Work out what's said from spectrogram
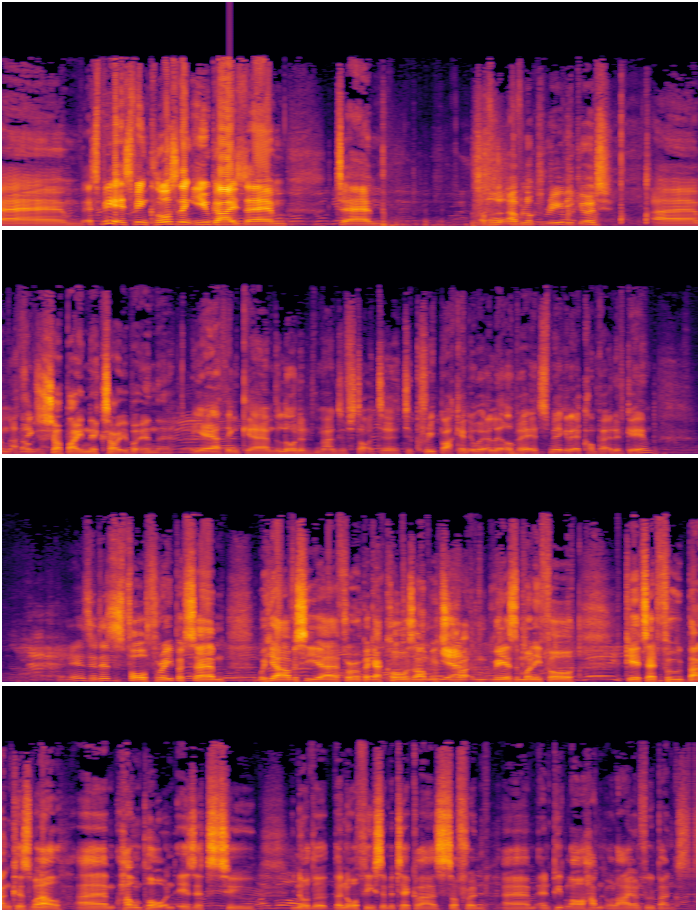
Um, it's been it's been close. I think you guys um, t- um, have, have looked really good. Um, I That think was a shot by Nick. Sorry to put in there. yeah, I think um, the loaded mags have started to, to creep back into it a little bit. It's making it a competitive game. It is. It is. It's 4 3. But um, we're here obviously uh, for a bigger cause, aren't we? Yeah. ra- raising money for Gateshead Food Bank as well. Um, how important is it to, you know, the, the North East in particular is suffering um, and people are having to rely on food banks?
